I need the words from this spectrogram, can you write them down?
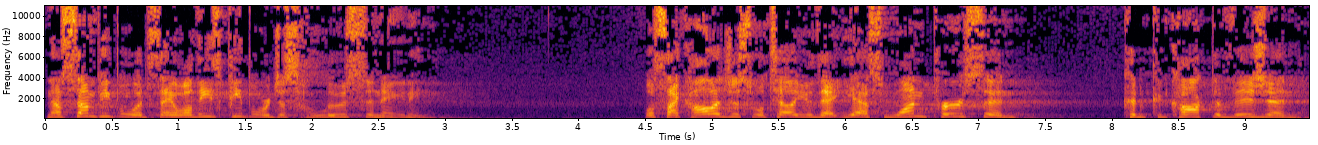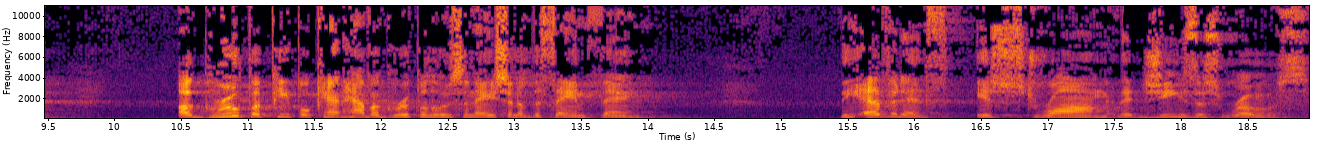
Now, some people would say, well, these people were just hallucinating. Well, psychologists will tell you that yes, one person could concoct a vision. A group of people can't have a group hallucination of the same thing. The evidence is strong that Jesus rose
